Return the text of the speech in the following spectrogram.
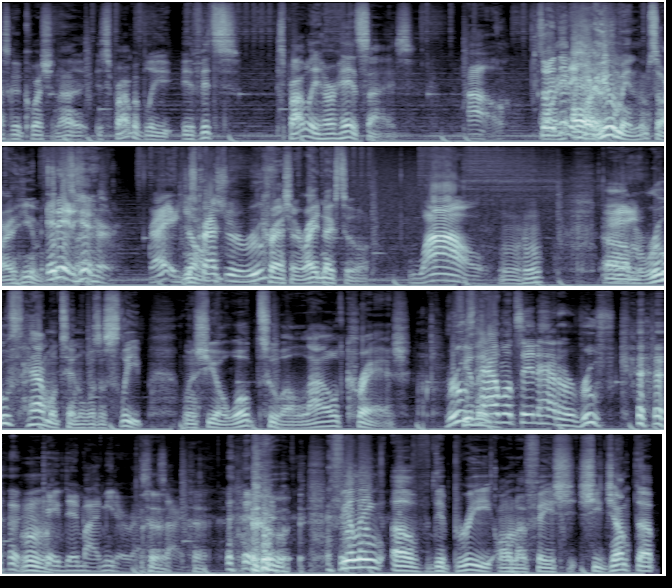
That's a good question. I, it's probably if it's it's probably her head size. Wow. So or, it didn't or hit her. human. I'm sorry, human. It didn't hit her, right? It just No. crashed through the roof. Crashed it right next to her. Wow. Dang. Um, Ruth Hamilton was asleep when she awoke to a loud crash. Ruth feeling- Hamilton had her roof Mm. caved in by a meteorite. Sorry. Feeling of debris on her face, she, she jumped up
